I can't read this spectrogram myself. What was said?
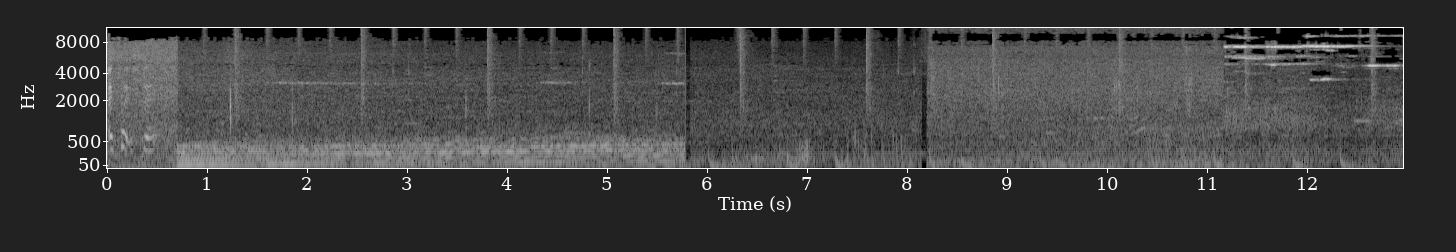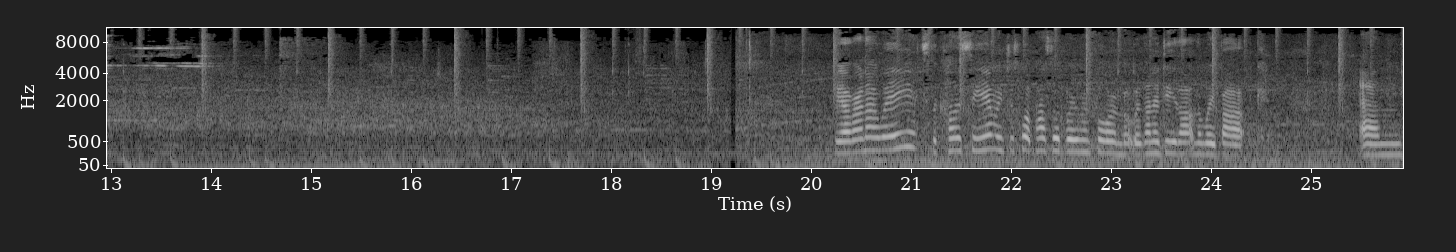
I touched it. We are on our way to the Colosseum. We just walked past the Roman Forum, but we're going to do that on the way back. And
